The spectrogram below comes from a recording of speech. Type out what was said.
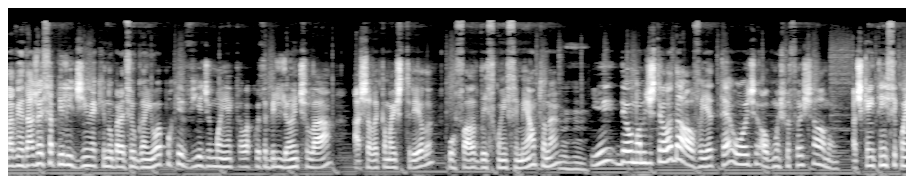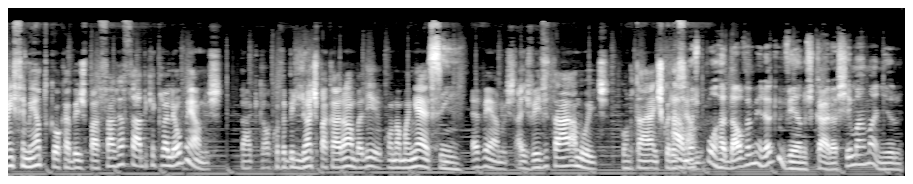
na verdade, esse apelidinho aqui no Brasil ganhou é porque via de manhã aquela coisa brilhante lá, achava que é uma estrela, por falta desse conhecimento, né? Uhum. E deu o nome de Estrela d'Alva, e até hoje algumas pessoas chamam. Mas quem tem esse conhecimento que eu acabei de passar já sabe que aquilo ali é o Vênus. Tá? Aquela coisa brilhante pra caramba ali, quando amanhece, Sim. é Vênus. Às vezes tá à noite, quando tá Ah, escurecendo. mas porra, Dalva é melhor que Vênus, cara. Eu achei mais maneiro.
